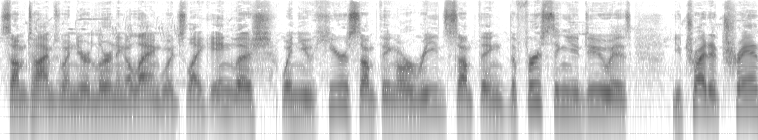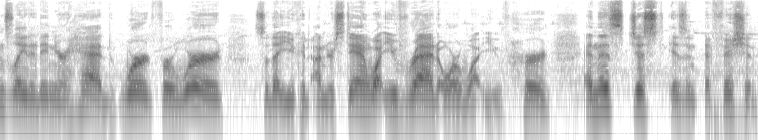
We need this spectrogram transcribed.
Sometimes, when you're learning a language like English, when you hear something or read something, the first thing you do is you try to translate it in your head, word for word, so that you can understand what you've read or what you've heard. And this just isn't efficient.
